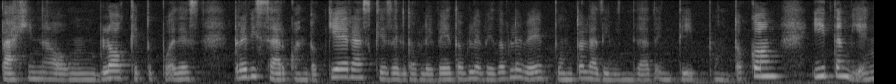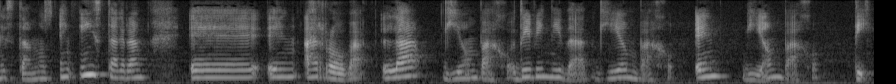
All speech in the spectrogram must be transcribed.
página o un blog que tú puedes revisar cuando quieras, que es el www.ladivinidadenti.com y también estamos en Instagram eh, en arroba la guion bajo divinidad guion bajo en guion bajo ti.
